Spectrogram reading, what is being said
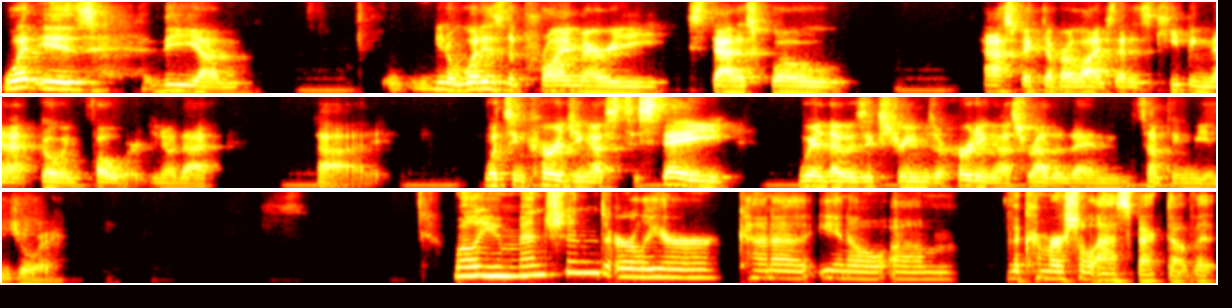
what is the um, you know what is the primary status quo aspect of our lives that is keeping that going forward you know that uh, what's encouraging us to stay where those extremes are hurting us rather than something we enjoy. Well, you mentioned earlier kind of, you know, um, the commercial aspect of it.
